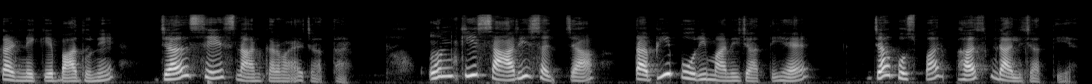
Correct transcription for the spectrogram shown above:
करने के बाद उन्हें जल से स्नान करवाया जाता है। उनकी सारी सज्जा तभी पूरी मानी जाती है, जब उस पर भस्म डाली जाती है।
